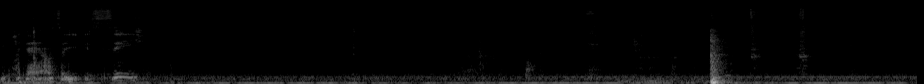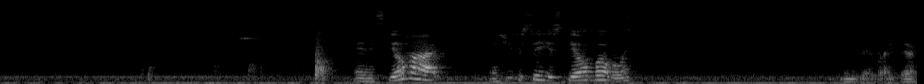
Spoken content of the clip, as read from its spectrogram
Put you down so you can see. And it's still hot. As you can see, it's still bubbling. Move that right there.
